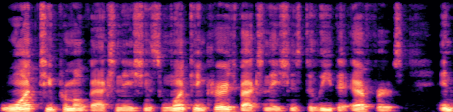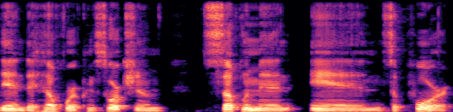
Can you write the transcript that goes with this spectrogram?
want to promote vaccinations, want to encourage vaccinations to lead the efforts. And then the HealthWorks Consortium supplement and support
